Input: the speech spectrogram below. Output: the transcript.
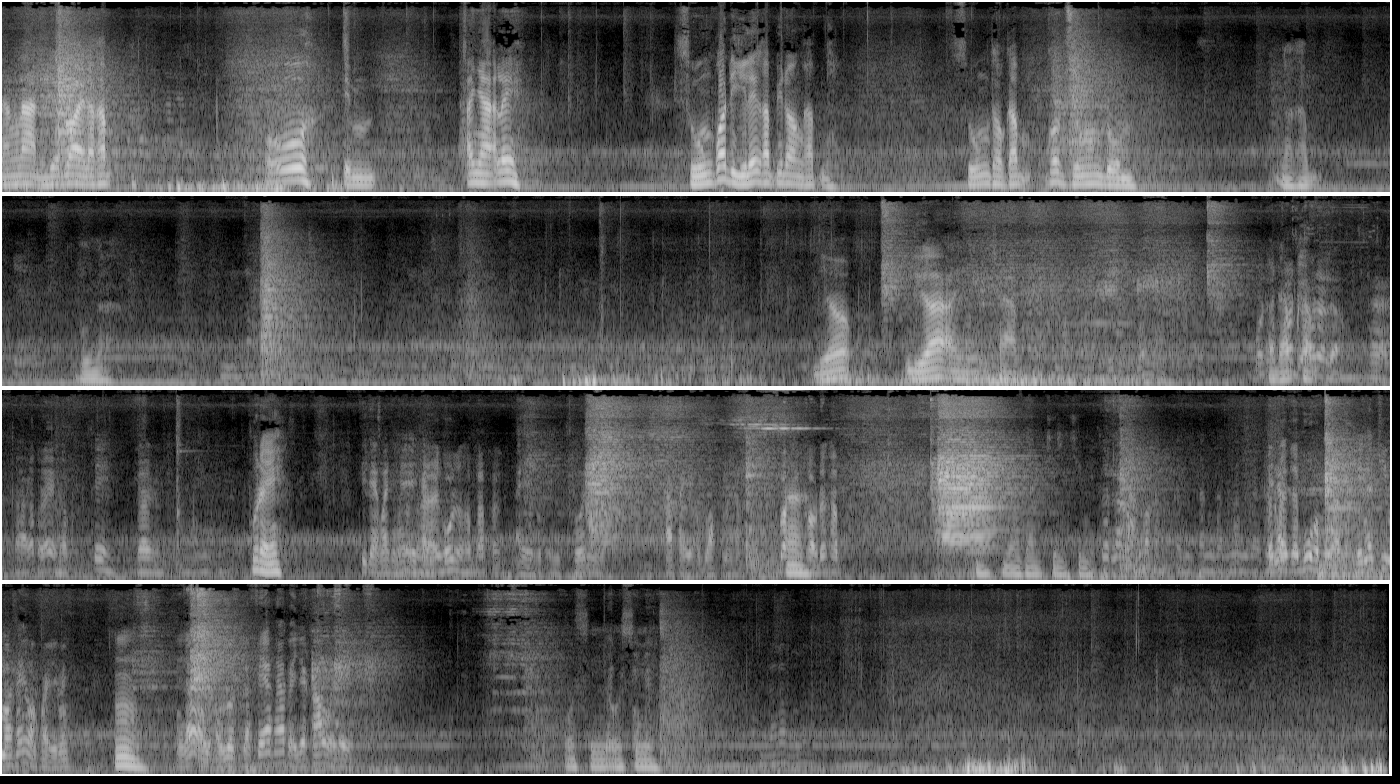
นั่งร้านเรียบร้อยแล้วครับ โอ้เต็มอัญญะเลย สูงพอดีเลยครับพี่น้องครับนี่สูงเท่ากับความสูงของโดมนะครับดูนะเดี๋ยวเหลือไอ้ฉากประดับครับแล้วก็ได้ครับผู้ใดที่แรกว่าจะให้ไอ้ถ่าท่ายนทุนครับปั๊บไอ้ไอ้ชวนถ้าไปเอาบล็อกนะครับบักเขาด้วยครับ อะเดี๋ยวกันกินกินแล้วใครจะบู้ทำงานเห็นแล้วขี่มอเตอร์ไซค์ออกไปไหมอืมเห็นแล้วเอาเอารถกาแฟพาไปจะเข้าเลยโอเซโอเซ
